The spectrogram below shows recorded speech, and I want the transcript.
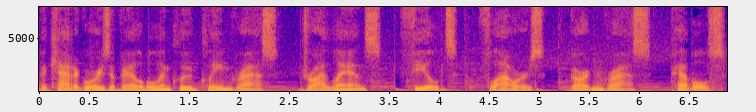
The categories available include clean grass, dry lands, fields, flowers, garden grass, pebbles,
